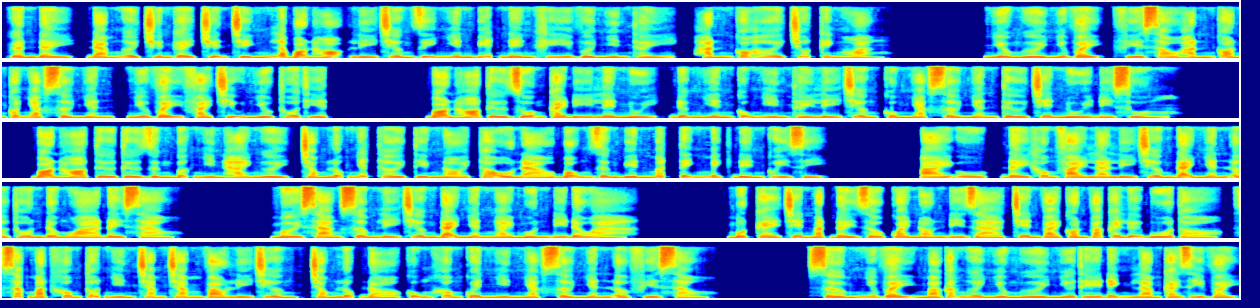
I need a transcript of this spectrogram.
Gần đây, đám người chuyên gây chuyện chính là bọn họ, Lý Trường dĩ nhiên biết nên khi vừa nhìn thấy, hắn có hơi chút kinh hoàng. Nhiều người như vậy, phía sau hắn còn có nhạc sở nhân, như vậy phải chịu nhiều thua thiệt. Bọn họ từ ruộng cải đi lên núi, đương nhiên cũng nhìn thấy Lý Trường cùng nhạc sở nhân từ trên núi đi xuống. Bọn họ từ từ dừng bước nhìn hai người, trong lúc nhất thời tiếng nói to ồn ào bỗng dưng biến mất tĩnh mịch đến quỷ dị. Ai u, đây không phải là Lý Trường Đại Nhân ở thôn Đông Hoa đây sao? Mới sáng sớm Lý Trường Đại Nhân ngài muốn đi đâu à? Một kẻ trên mặt đầy dâu quay nón đi ra, trên vai còn vác cây lưỡi búa to, sắc mặt không tốt nhìn chăm chăm vào Lý Trường, trong lúc đó cũng không quên nhìn nhạc sở nhân ở phía sau. Sớm như vậy mà các ngươi nhiều người như thế định làm cái gì vậy?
